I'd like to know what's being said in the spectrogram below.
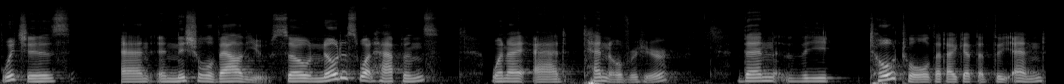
which is an initial value. So notice what happens when I add 10 over here, then the total that I get at the end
